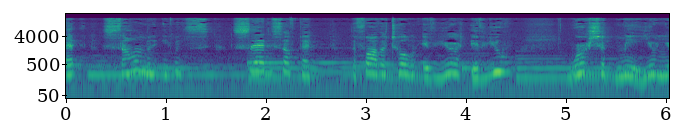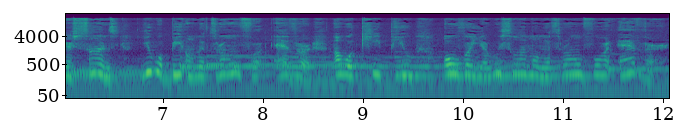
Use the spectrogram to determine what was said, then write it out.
and Solomon even said himself that the father told him if you're if you worship me you and your sons you will be on the throne forever. I will keep you over jerusalem on the throne forever.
